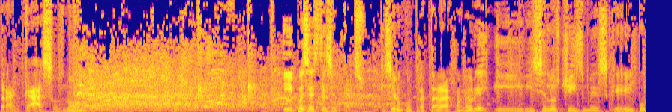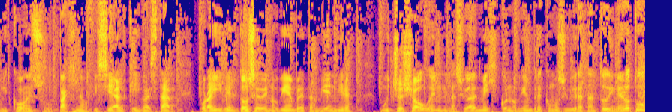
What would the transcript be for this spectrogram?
trancazos, ¿no? Y pues este es el caso. Quisieron contratar a Juan Gabriel y dicen los chismes que él publicó en su página oficial que iba a estar por ahí del 12 de noviembre también. Mira, mucho show en la Ciudad de México en noviembre como si hubiera tanto dinero tú.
